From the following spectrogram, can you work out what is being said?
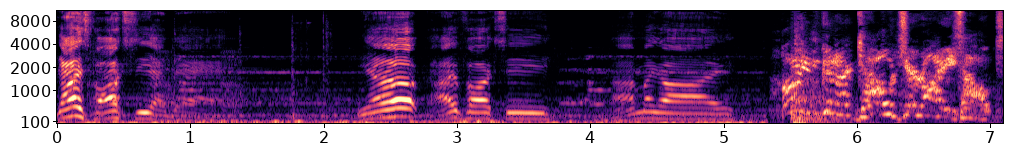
That's Foxy, I bet. Yep, hi Foxy. I'm my guy. I'm gonna gouge your eyes out!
